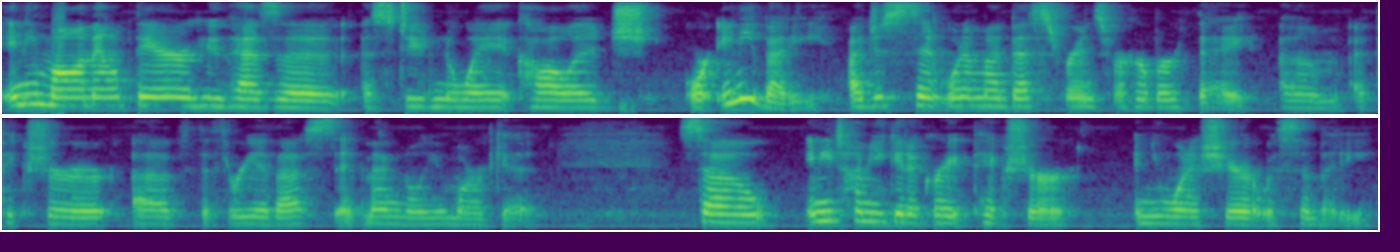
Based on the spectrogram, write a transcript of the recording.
any mom out there who has a, a student away at college or anybody. I just sent one of my best friends for her birthday um, a picture of the three of us at magnolia market. So anytime you get a great picture and you want to share it with somebody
